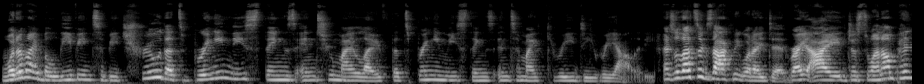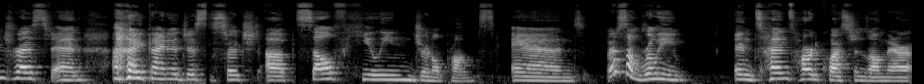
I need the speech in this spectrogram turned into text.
What am I believing to be true that's bringing these things into my life, that's bringing these things into my 3D reality? And so that's exactly what I did, right? I just went on Pinterest and I kind of just searched up self healing journal prompts. And there's some really intense hard questions on there.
